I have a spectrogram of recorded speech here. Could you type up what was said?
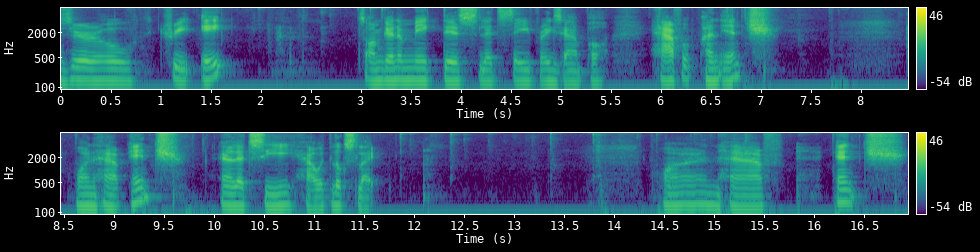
0 3 8 so I'm gonna make this, let's say for example, half of an inch, one half inch, and let's see how it looks like. One half inch,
